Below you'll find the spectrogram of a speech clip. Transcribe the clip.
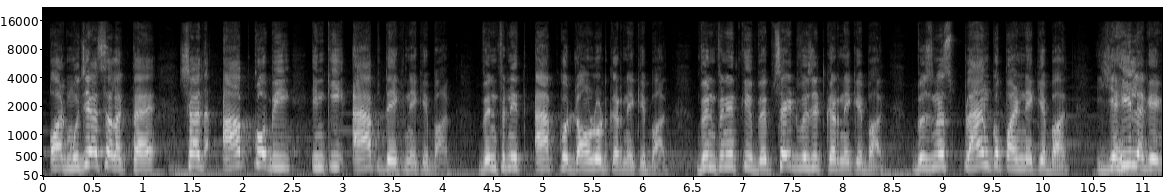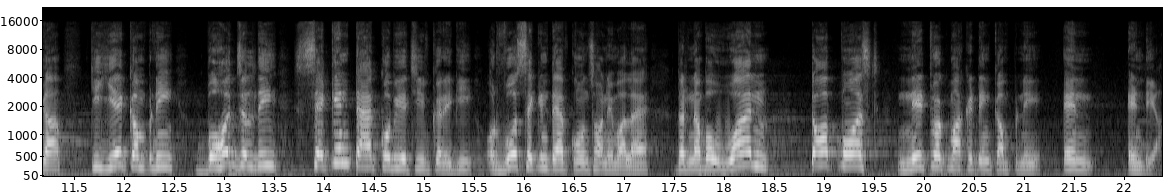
और मुझे ऐसा लगता है, शायद आपको भी इनकी ऐप देखने के बाद, विनफिनित ऐप को डाउनलोड करने के बाद, विनफिनित की वेबसाइट विज़िट करने के बाद, बिज़नेस प्लान को पढ़ने के बाद, यही लगेगा कि यह कंपनी बहुत जल्दी सेकंड टैग को भी अचीव करेगी। और वो सेकंड टैग कौन सा होने वाला है? The number one top most network marketing company in India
